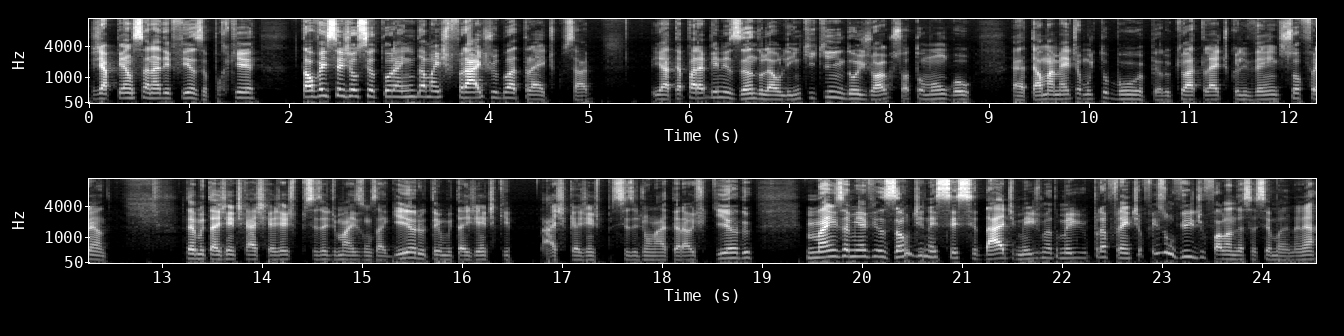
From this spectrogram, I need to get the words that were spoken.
já pensa na defesa, porque talvez seja o setor ainda mais frágil do Atlético, sabe? E até parabenizando o Léo Link, que em dois jogos só tomou um gol. É até uma média muito boa, pelo que o Atlético ele vem sofrendo. Tem muita gente que acha que a gente precisa de mais um zagueiro, tem muita gente que acha que a gente precisa de um lateral esquerdo, mas a minha visão de necessidade mesmo é do meio para frente. Eu fiz um vídeo falando essa semana, né?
